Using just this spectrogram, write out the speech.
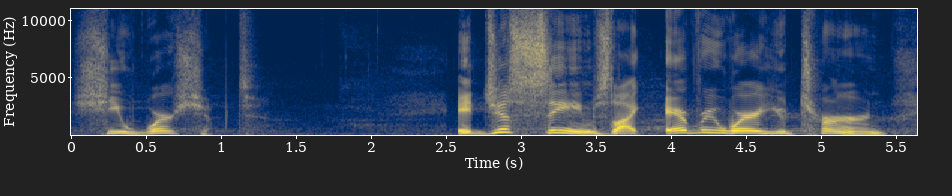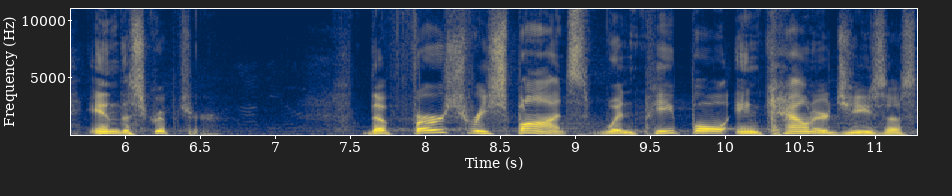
she worshiped. It just seems like everywhere you turn in the scripture, the first response when people encounter Jesus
